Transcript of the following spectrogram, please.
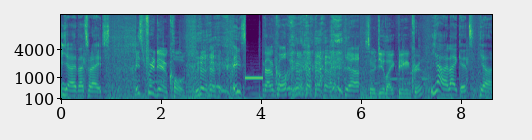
Yeah, that's right. It's pretty damn cold. It's that's cool. yeah. So do you like being in Korea? Yeah, I like it. Yeah,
